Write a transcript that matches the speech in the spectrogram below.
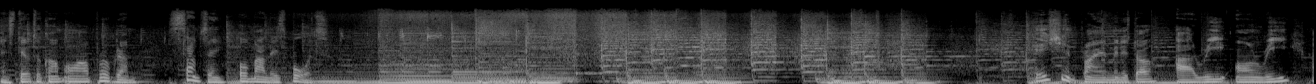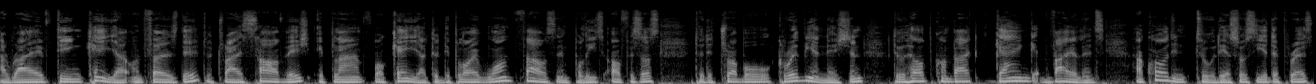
And still to come on our program, Samson Omale Sports. Haitian Prime Minister Ariel Henry arrived in Kenya on Thursday to try salvage a plan for Kenya to deploy 1,000 police officers to the troubled Caribbean nation to help combat gang violence. According to the Associated Press,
